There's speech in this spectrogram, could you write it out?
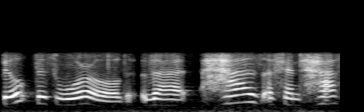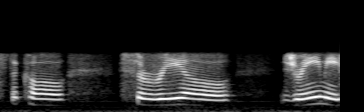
built this world that has a fantastical, surreal, dreamy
